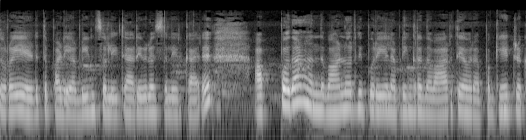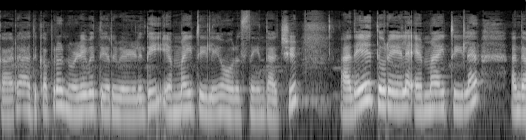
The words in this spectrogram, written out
துறையை எடுத்து படி அப்படின்னு சொல்லிட்டு அறிவுரை சொல்லியிருக்காரு. அப்போ தான் அந்த வானூர்தி பொறியியல் அப்படிங்கிற அந்த வார்த்தையை அவர் அப்போ கேட்டிருக்காரு. அதுக்கப்புறம் நுழைவுத் தேர்வு எழுதி எம்ஐடிலையும் அவர் சேர்ந்தாச்சு. அதே துறையில் எம்ஐடியில் அந்த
